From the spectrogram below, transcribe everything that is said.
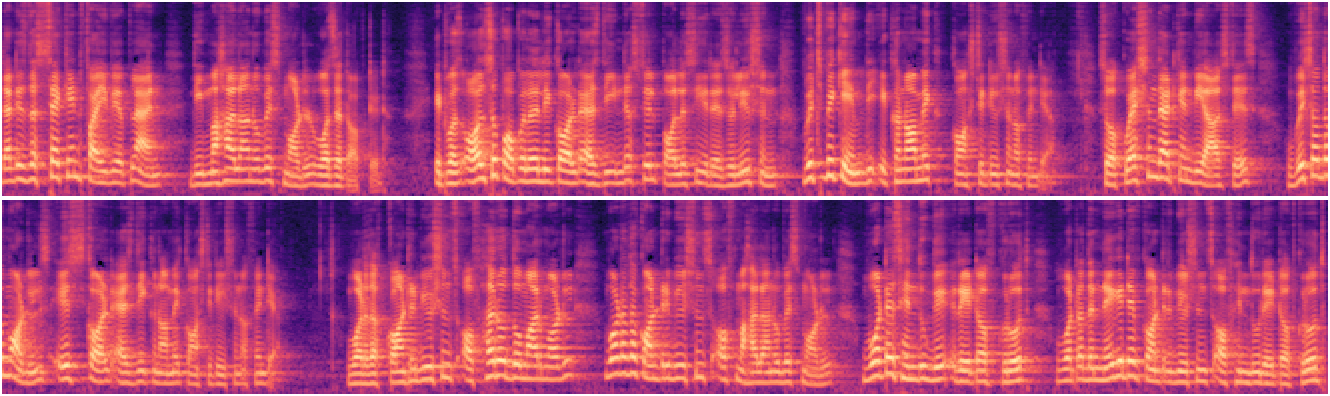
that is the second five-year plan, the Mahalanobis model was adopted. It was also popularly called as the Industrial Policy Resolution, which became the Economic Constitution of India. So a question that can be asked is, which of the models is called as the Economic Constitution of India? What are the contributions of Harrod-Domar model? What are the contributions of Mahalanobis model? What is Hindu rate of growth? What are the negative contributions of Hindu rate of growth?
